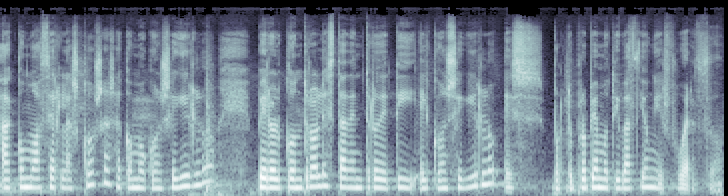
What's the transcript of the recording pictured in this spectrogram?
a cómo hacer las cosas, a cómo conseguirlo, pero el control está dentro de ti. El conseguirlo es por tu propia motivación y esfuerzo.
